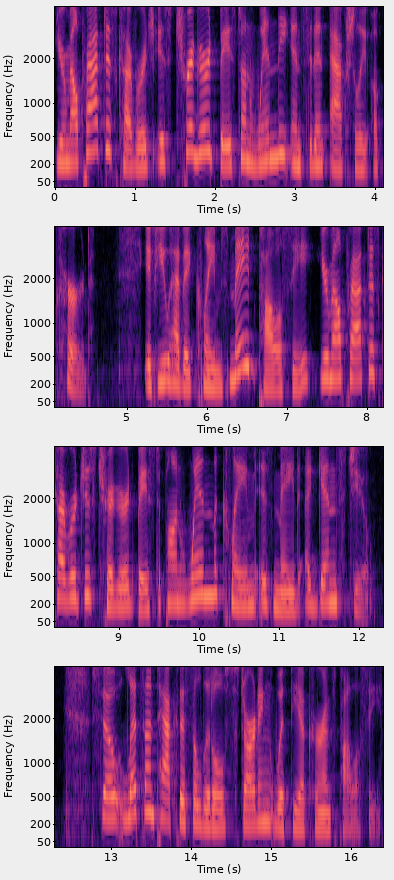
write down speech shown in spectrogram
your malpractice coverage is triggered based on when the incident actually occurred. If you have a claims made policy, your malpractice coverage is triggered based upon when the claim is made against you. So let's unpack this a little, starting with the occurrence policy.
